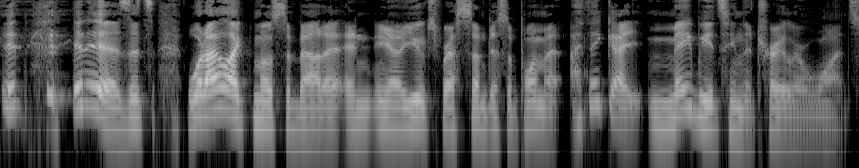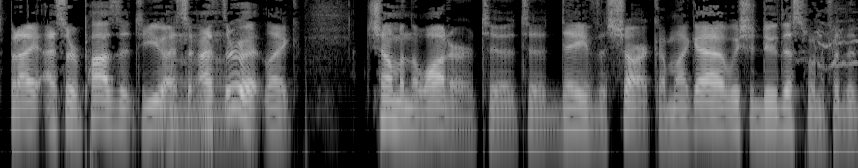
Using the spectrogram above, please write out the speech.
it it is. It's what I liked most about it, and you know, you expressed some disappointment. I think I maybe had seen the trailer once, but I, I sort of paused it to you. I threw it like chum in the water to to Dave the shark. I'm like, ah, we should do this one for the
